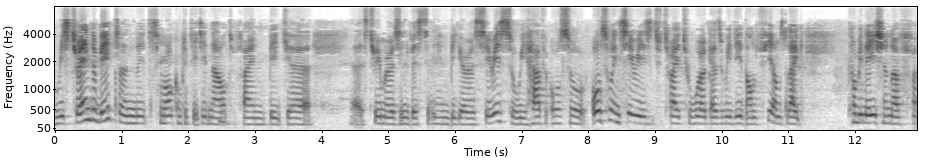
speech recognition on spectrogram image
restrained a bit, and it's more complicated now to find big uh, uh, streamers invested in bigger series. So we have also also in series to try to work as we did on films, like combination of uh,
